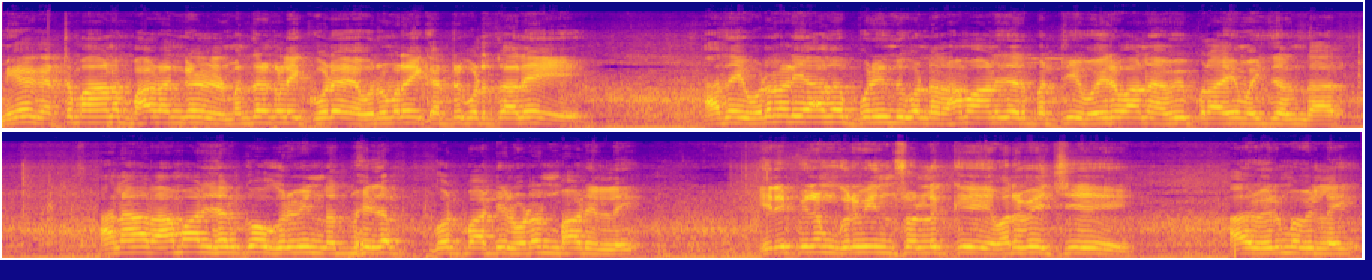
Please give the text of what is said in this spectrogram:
மிக கஷ்டமான பாடங்கள் மந்திரங்களை கூட ஒருமுறை கற்றுக் கொடுத்தாலே அதை உடனடியாக புரிந்து கொண்ட ராமானுஜர் பற்றி உயர்வான அபிப்பிராயம் வைத்திருந்தார். ஆனால் ராமானுஜருக்கோ குருவின் அத்வைத கோட்பாட்டில் உடன்பாடு இல்லை. இருப்பினும் குருவின் சொல்லுக்கு வரவேற்று அவர் விரும்பவில்லை.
